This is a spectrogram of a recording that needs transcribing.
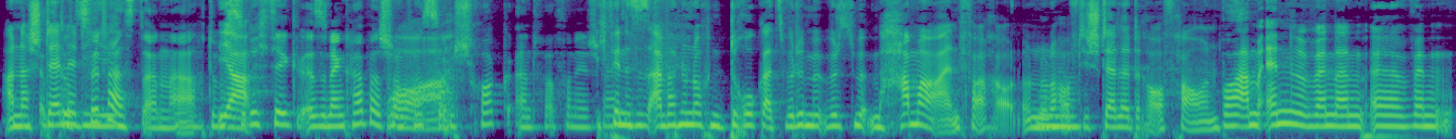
an der Stelle, du die. zitterst danach. Du bist Ja. richtig, also dein Körper ist schon Boah. fast so im Schrock einfach von den Ich finde, es ist einfach nur noch ein Druck, als würde, würdest du mit einem Hammer einfach und nur noch auf die Stelle draufhauen. Boah, am Ende, wenn dann, äh, wenn,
